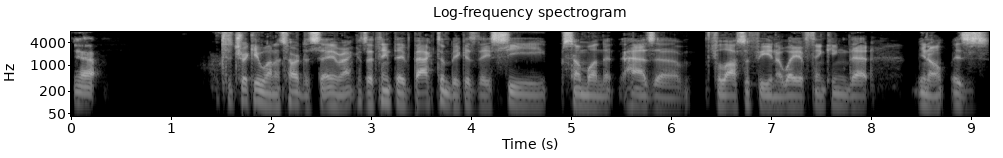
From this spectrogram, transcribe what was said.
yeah, It's a tricky one. It's hard to say, right? Because I think they've backed him because they see someone that has a philosophy and a way of thinking that, you know, is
